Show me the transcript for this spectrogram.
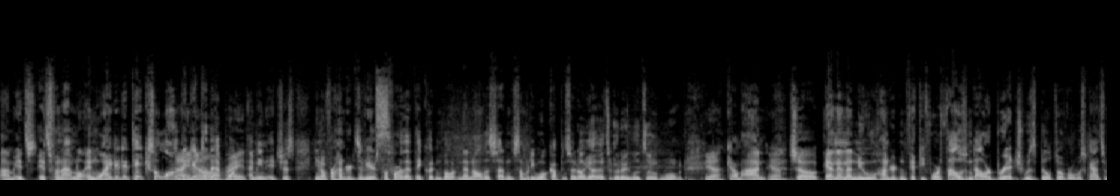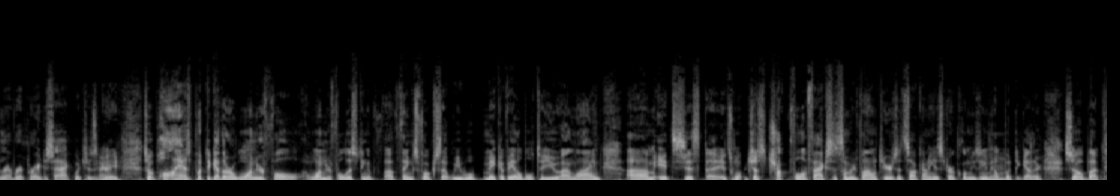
Um, it's, it's phenomenal. And why did it take so long to I get to that point? right? I mean, it's just, you know, for hundreds of years before that, they couldn't vote. And then all of a sudden somebody woke up and said, oh yeah, that's a good idea. Let's let them vote. Yeah. Come on. Yeah. So, and then a new $154,000 bridge was built over Wisconsin River at Prairie du Sac, which is right. great. So, Paul has put together a wonderful, wonderful listing of, of things, folks, that we will make available to you online. Um, it's just, uh, it's just chock full of facts that some of volunteers at Sauk County Historical Museum Mm-hmm. helped put together. So, but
